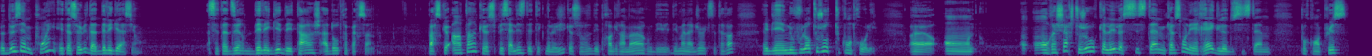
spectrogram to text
Le deuxième point était celui de la délégation, c'est-à-dire déléguer des tâches à d'autres personnes. Parce qu'en tant que spécialiste des technologies, que ce soit des programmeurs ou des, managers, etc., eh bien, nous voulons toujours tout contrôler. Euh, on, recherche toujours quel est le système, quelles sont les règles du système pour qu'on puisse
